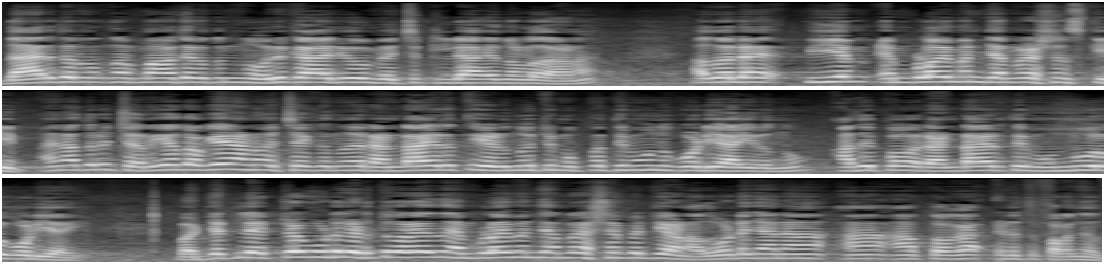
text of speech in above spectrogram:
ദാരിദ്ര്യ നിർമ്മാർജനത്തിനൊന്നും ഒരു കാര്യവും വെച്ചിട്ടില്ല എന്നുള്ളതാണ്. അതുപോലെ P M employment generation scheme അതിനകത്തൊരു ചെറിയ തുകയാണ് വെച്ചേക്കുന്നത്. രണ്ടായിരത്തി എഴുന്നൂറ്റി മുപ്പത്തിമൂന്ന് കോടിയായിരുന്നു. അതിപ്പോ രണ്ടായിരത്തി മുന്നൂറ് കോടിയായി. ബഡ്ജറ്റിൽ ഏറ്റവും കൂടുതൽ എടുത്തു പറയുന്നത് എംപ്ലോയ്മെന്റ് ജനറേഷനെ പറ്റിയാണ്. അതുകൊണ്ട് ഞാൻ ആ- ആ തുക എടുത്ത് പറഞ്ഞത്.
